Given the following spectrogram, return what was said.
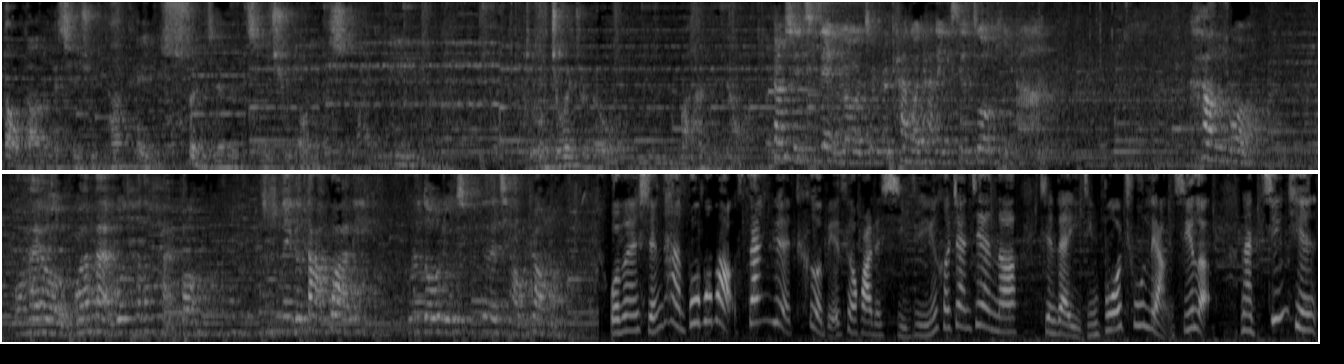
到达那个情绪，他可以瞬间的进去到那个时空。嗯，就我就会觉得我蛮很厉害。上学期间有没有就是看过他的一些作品啊？看过，我还有我还买过他的海报，就是那个大挂历，不是都流行贴在墙上吗？我们神探波波报三月特别策划的喜剧《银河战舰》呢，现在已经播出两期了。那今天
